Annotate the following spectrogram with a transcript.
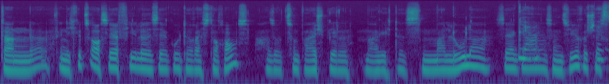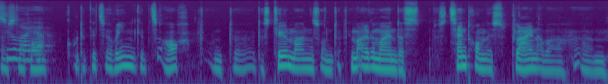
dann äh, finde ich, gibt es auch sehr viele sehr gute Restaurants. Also zum Beispiel mag ich das Malula sehr gerne. Ja. Das ist ein syrisches Restaurant. ja. Gute Pizzerien gibt es auch und äh, das Tillmanns und im Allgemeinen das, das Zentrum ist klein, aber ähm,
